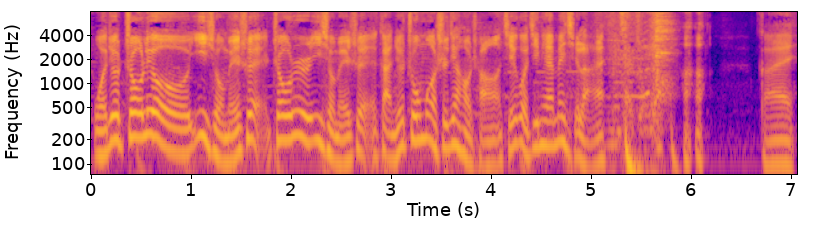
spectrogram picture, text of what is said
我就周六一宿没睡，周日一宿没睡，感觉周末时间好长，结果今天没起来。”哈哈该。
